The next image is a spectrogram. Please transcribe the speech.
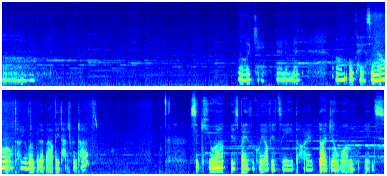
Um, oh, okay. No, never mind. Um, okay, so now I'll tell you a little bit about the attachment types. Secure is basically, obviously, the ideal one. It's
